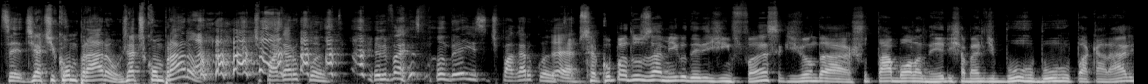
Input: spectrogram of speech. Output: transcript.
Cê, já te compraram? Já te compraram? te pagaram quanto? Ele vai responder isso. Te pagaram quanto? É. Isso é culpa dos amigos dele de infância que deviam dar, chutar a bola nele, chamar ele de burro, burro pra caralho.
